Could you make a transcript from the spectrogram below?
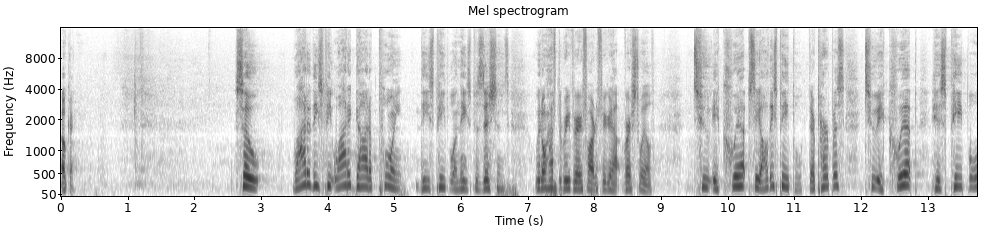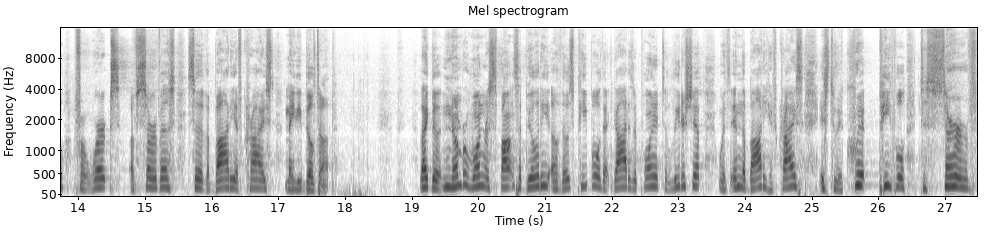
Okay. So, why did these people, why did God appoint these people in these positions? We don't have to read very far to figure it out. Verse 12. To equip, see, all these people, their purpose, to equip his people for works of service so that the body of Christ may be built up. Like the number one responsibility of those people that God has appointed to leadership within the body of Christ is to equip people to serve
